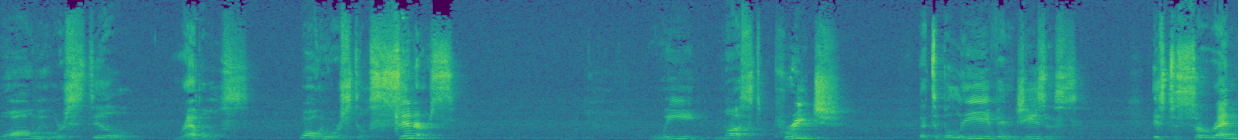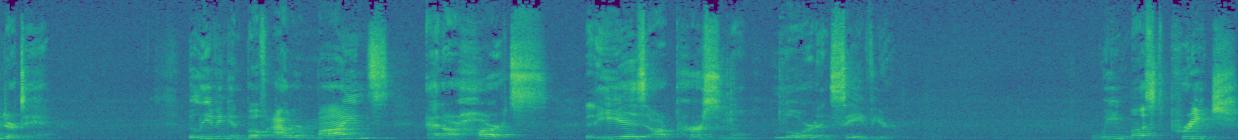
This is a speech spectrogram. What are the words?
while we were still rebels, while we were still sinners, we must preach that to believe in Jesus is to surrender to Him, believing in both our minds and our hearts that He is our personal Lord and Savior. We must preach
